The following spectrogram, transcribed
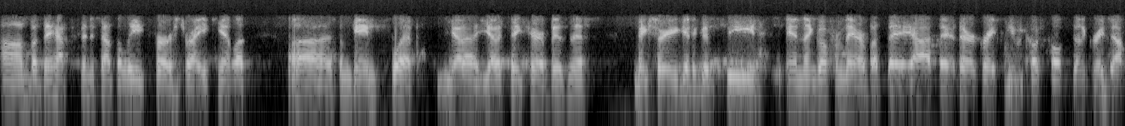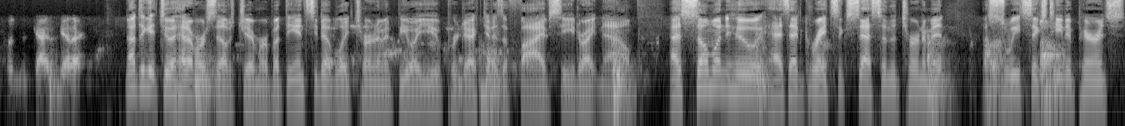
um, but they have to finish out the league first, right? You can't let uh, some games slip. You gotta you gotta take care of business, make sure you get a good seed, and then go from there. But they uh, they're, they're a great team, and Coach Colt's done a great job putting this guy together. Not to get too ahead of ourselves, Jimmer, but the NCAA tournament, BYU projected as a five seed right now. As someone who has had great success in the tournament, a Sweet 16 appearance,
